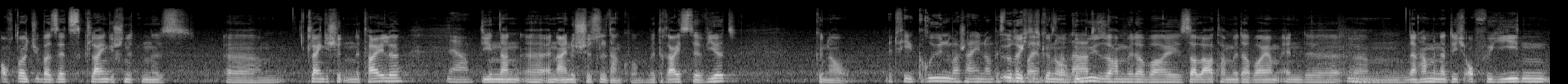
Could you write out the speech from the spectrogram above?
auf Deutsch übersetzt kleingeschnittenes, ähm, kleingeschnittene Teile, Ja, die dann äh, in eine Schüssel dann kommen. Mit Reis serviert. Genau. mit viel Grün wahrscheinlich noch ein bisschen Richtig, dabei, genau. Salat. Gemüse haben wir dabei, Salat haben wir dabei am Ende. Ähm, dann haben wir natürlich auch für jeden,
